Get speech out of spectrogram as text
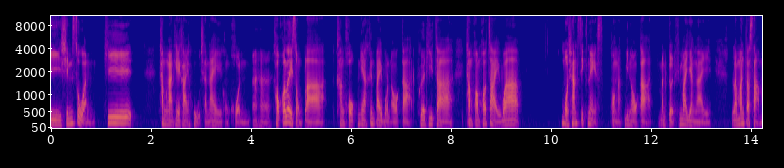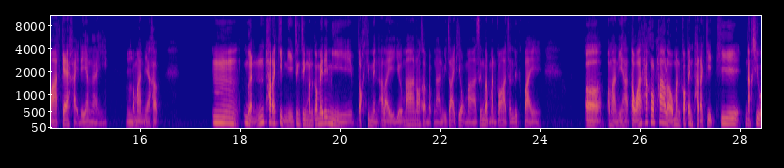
มีชิ้นส่วนที่ทำงานคล้ายๆหูชั้นในของคน อ่าฮะเขาก็เลยส่งปลาคังคกเนี่ยขึ้นไปบนอวกาศ เพื่อที่จะทำความเข้าใจว่า motion sickness ของนักบินอวกาศ มันเกิดขึ้นมายังไง แล้วมันจะสามารถแก้ไขได้ยังไง อืม ประมาณเนี้ยครับ อืมเหมือนภารกิจนี้จริง ๆ มันก็ไม่ได้มีด็อกิเมนต์อะไรเยอะมากนอกจากแบบงานวิจัยที่ออกมา ซึ่งแบบมันก็อาจจะลึกไปเอ่อประมาณนี้ฮะแต่ว่าถ้าคร่าวๆแล้วมันก็เป็นภารกิจที่นักชีว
